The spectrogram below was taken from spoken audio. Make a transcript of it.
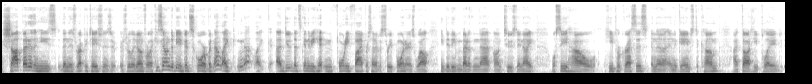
Shot better than he's than his reputation is, is really known for. Like he's known to be a good scorer, but not like not like a dude that's going to be hitting forty five percent of his three pointers. Well, he did even better than that on Tuesday night. We'll see how he progresses in the in the games to come. I thought he played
